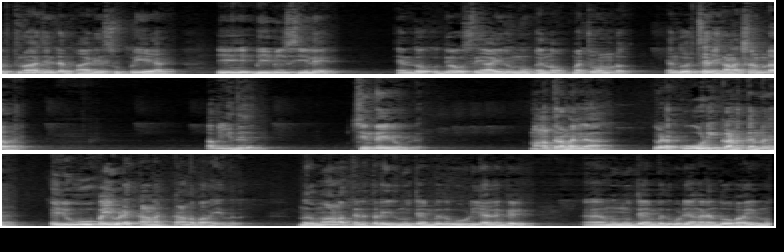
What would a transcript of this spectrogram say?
പൃഥ്വിരാജിന്റെ ഭാര്യ സുപ്രിയ ഈ ബി ബി സിയിലെ എന്തോ ഉദ്യോഗസ്ഥയായിരുന്നു എന്നോ മറ്റോ ഉണ്ട്. എന്തോ ഒരു ചെറിയ കണക്ഷൻ ഉണ്ട് അവിടെ. അപ്പം ഇത് ചിന്തയിലുണ്ട്. മാത്രമല്ല ഇവിടെ കോടിക്കണക്കിന് രൂപയുടെ കണക്കാണ് പറയുന്നത്. നിർമ്മാണത്തിന് എത്ര ഇരുന്നൂറ്റി അമ്പത് കോടി അല്ലെങ്കിൽ മുന്നൂറ്റി അമ്പത് കോടി അങ്ങനെ എന്തോ പറയുന്നു.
